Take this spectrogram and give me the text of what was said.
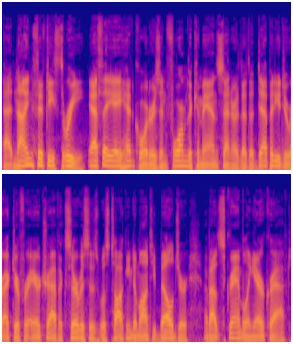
At 9:53, FAA headquarters informed the command center that the deputy director for air traffic services was talking to Monty Belger about scrambling aircraft.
